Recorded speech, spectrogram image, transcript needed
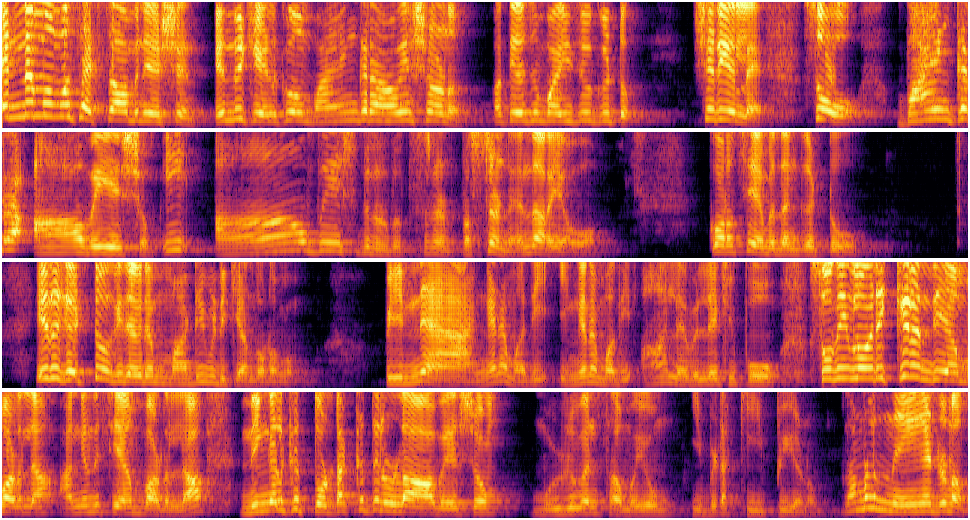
N M M S examination എന്ന് കേൾക്കുമ്പോൾ ഭയങ്കര ആവേശമാണ്. അത്യാവശ്യം പൈസയൊക്കെ കിട്ടും. ശരിയല്ലേ? സോ ഭയങ്കര ആവേശം. ഈ ആവേശത്തിനൊരു പ്രശ്നം പ്രശ്നമുണ്ട്. എന്താ അറിയാവോ? കുറച്ച് കഴിയുമ്പോൾ ഇതങ്ങ് കെട്ടുപോകും. ഇത് കെട്ടുമൊക്കെ അവരെ മടി പിടിക്കാൻ തുടങ്ങും. പിന്നെ അങ്ങനെ മതി ഇങ്ങനെ മതി ആ ലെവലിലേക്ക് പോവും. സോ നിങ്ങൾ ഒരിക്കലും എന്ത് ചെയ്യാൻ പാടില്ല? അങ്ങനെ ചെയ്യാൻ പാടില്ല. നിങ്ങൾക്ക് തുടക്കത്തിലുള്ള ആവേശം മുഴുവൻ സമയവും ഇവിടെ കീപ്പ് ചെയ്യണം. നമ്മൾ നേടണം.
